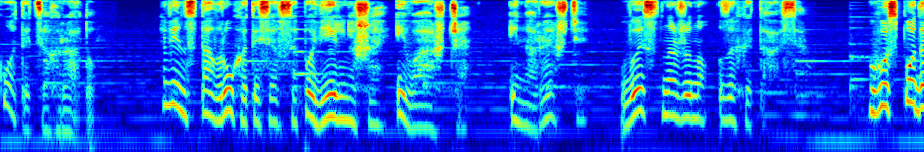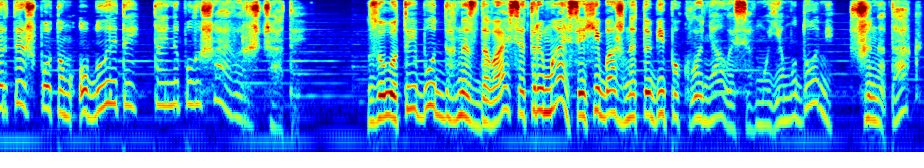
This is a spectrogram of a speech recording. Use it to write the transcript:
котиться градом. Він став рухатися все повільніше і важче, і нарешті виснажено захитався. Господар теж потом облитий та й не полишає верещати. Золотий Будда, не здавайся, тримайся, хіба ж не тобі поклонялися в моєму домі, чи не так?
